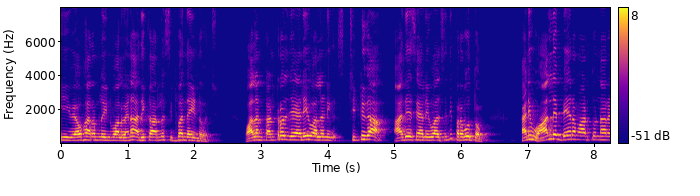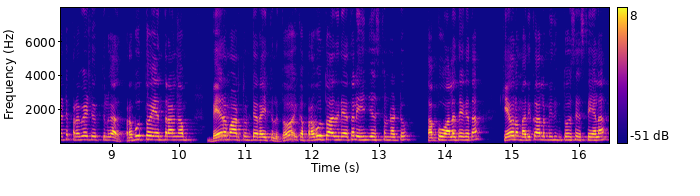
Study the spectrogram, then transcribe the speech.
ఈ వ్యవహారంలో ఇన్వాల్వ్ అయిన అధికారులు సిబ్బంది అయి ఉండవచ్చు. వాళ్ళని కంట్రోల్ చేయాలి వాళ్ళని స్ట్రిక్ట్గా ఆదేశాలు ఇవ్వాల్సింది ప్రభుత్వం. కానీ వాళ్ళే బేరం ఆడుతున్నారంటే ప్రైవేట్ వ్యక్తులు కాదు. ప్రభుత్వ యంత్రాంగం బేరం ఆడుతుంటే రైతులతో ఇక ప్రభుత్వ అధినేతలు ఏం చేస్తున్నట్టు? తప్పు వాళ్ళదే కదా. కేవలం అధికారుల మీదకి తోసేస్తే ఎలా?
